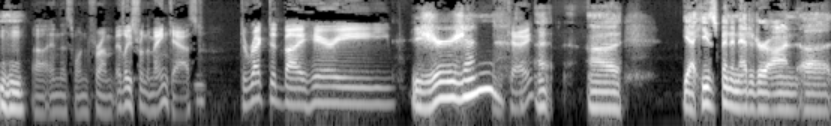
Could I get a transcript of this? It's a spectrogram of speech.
mhm. uh, in this one from at least from the main cast. Directed by Harry. Jierjian. Okay. Uh, yeah, he's been an editor on uh,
